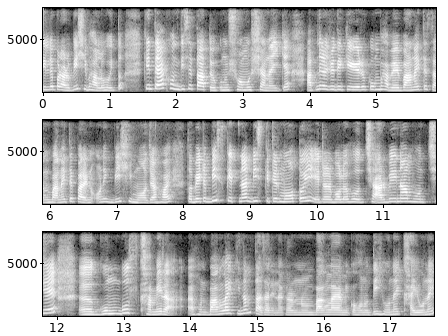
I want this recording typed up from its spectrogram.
দিলে পর আরও বেশি ভালো হইতো। কিন্তু এখন দিছে তাতেও কোনো সমস্যা নাই কে। আপনারা যদি কেউ এরকম ভাবে বানাইতে চান, বানাইতে পারেন, অনেক বেশি মজা হয়। তবে এটা বিস্কিট না, বিস্কিটের মতোই। এটার বলে হচ্ছে আরবি নাম হচ্ছে গুম্বুজ খামেরা। এখন বাংলায় কি নাম তা জানি না, কারণ বাংলায় আমি কখনো দিইও নাই, খাইও নাই।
